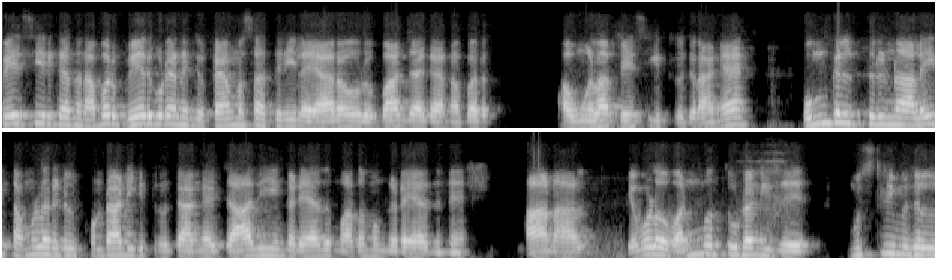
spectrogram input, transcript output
பேசியிருக்க அந்த நபர் பேர் கூட எனக்கு ஃபேமஸா தெரியல. யாரோ ஒரு பாஜக நபர் அவங்க எல்லாம் பேசிக்கிட்டு இருக்கிறாங்க. பொங்கல் திருநாளை தமிழர்கள் கொண்டாடிக்கிட்டு இருக்காங்க. ஜாதியும் கிடையாது மதமும் கிடையாதுன்னு. ஆனால் எவ்வளவு வன்மத்துடன் இது முஸ்லிம்கள்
